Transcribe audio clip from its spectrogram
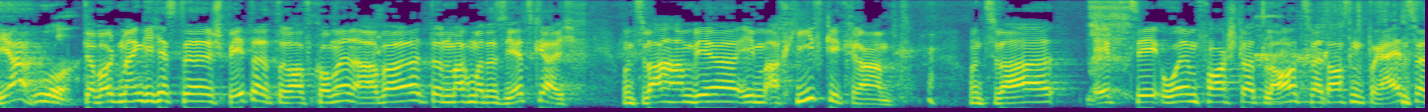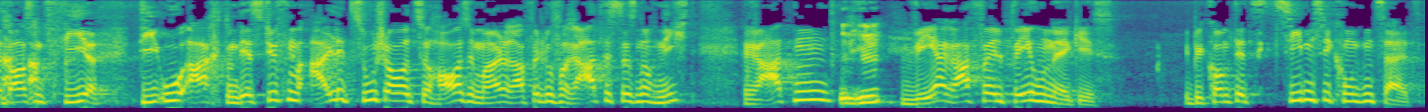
Ja, uh. da wollten wir eigentlich erst äh, später drauf kommen, aber dann machen wir das jetzt gleich. Und zwar haben wir im Archiv gekramt. Und zwar FC OMV Stadtlau 2003, 2004, die U8. Und jetzt dürfen alle Zuschauer zu Hause mal, Raphael, du verratest das noch nicht, raten, mhm. wer Raphael Behunek ist. Ihr bekommt jetzt sieben Sekunden Zeit.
